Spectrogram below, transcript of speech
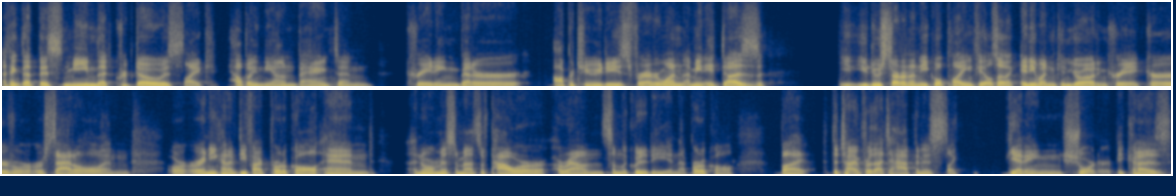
I think that this meme that crypto is like helping the unbanked and creating better opportunities for everyone. I mean, it does. You, you do start on an equal playing field, so like anyone can go out and create Curve or, or Saddle and or, or any kind of DeFi protocol and enormous amounts of power around some liquidity in that protocol. But the time for that to happen is like getting shorter because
